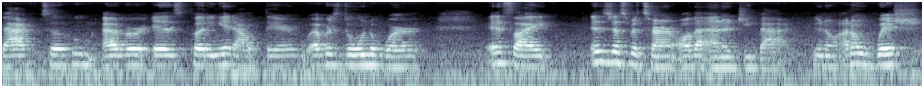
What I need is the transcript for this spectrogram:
back to whomever is putting it out there, whoever's doing the work. It's like, it's just return all that energy back. You know, I don't wish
